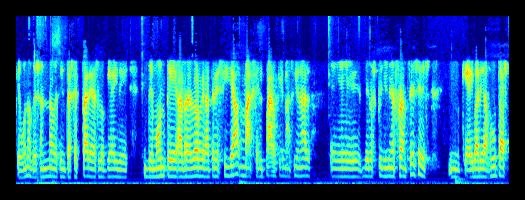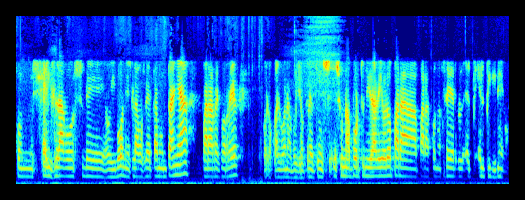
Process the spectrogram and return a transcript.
que, bueno, que son 900 hectáreas lo que hay de, de monte alrededor de la Tresilla, más el Parque Nacional eh, de los Pirineos franceses, mm, que hay varias rutas con seis lagos de, o ibones, lagos de alta montaña, para recorrer con lo cual, bueno, pues yo creo que es, una oportunidad de oro para, para conocer el, Pirineo.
